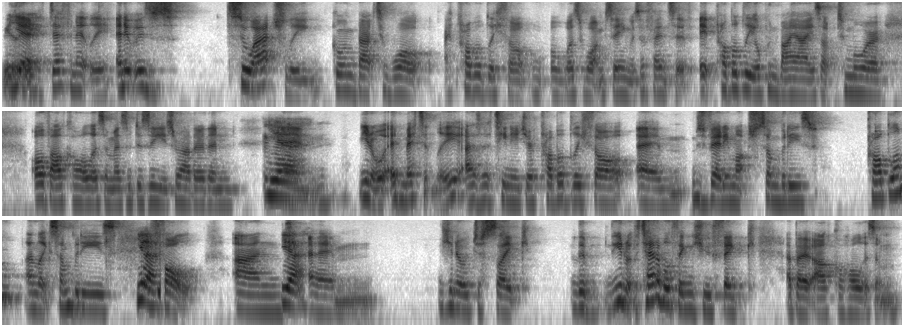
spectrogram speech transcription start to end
really. yeah definitely and it was so actually going back to what I probably thought was what I'm saying was offensive, it probably opened my eyes up to more of alcoholism as a disease rather than yeah um, you know admittedly as a teenager probably thought um, was very much somebody's problem and like somebody's yeah. fault and yeah um, you know just like the you know the terrible things you think about alcoholism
